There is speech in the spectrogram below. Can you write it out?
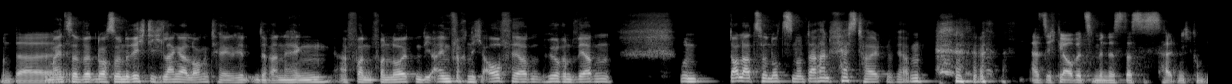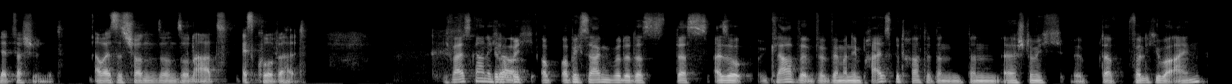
Und da, Du meinst, da wird noch so ein richtig langer Longtail hinten dran hängen äh, von, von Leuten, die einfach nicht aufhören hören werden und Dollar zu nutzen und daran festhalten werden? also ich glaube zumindest, dass es halt nicht komplett verschwindet. Aber es ist schon so, so eine Art S-Kurve halt. Ich weiß gar nicht, Genau. ob, ich, ob, ob ich sagen würde, dass das, also klar, wenn man den Preis betrachtet, dann, dann äh, stimme ich äh, da völlig überein.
